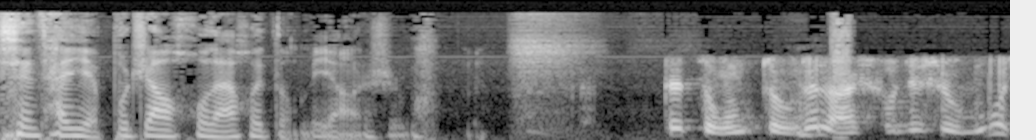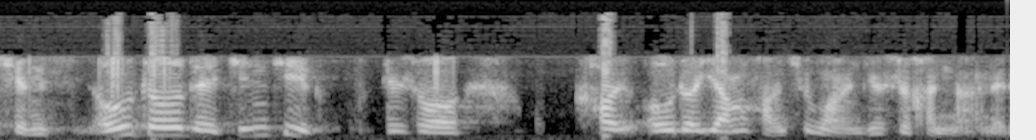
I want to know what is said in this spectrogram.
现在也不知道后来会怎么样，是吗？这总总的来说，就是目前欧洲的经济，就是说靠欧洲央行去挽救是很难的。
